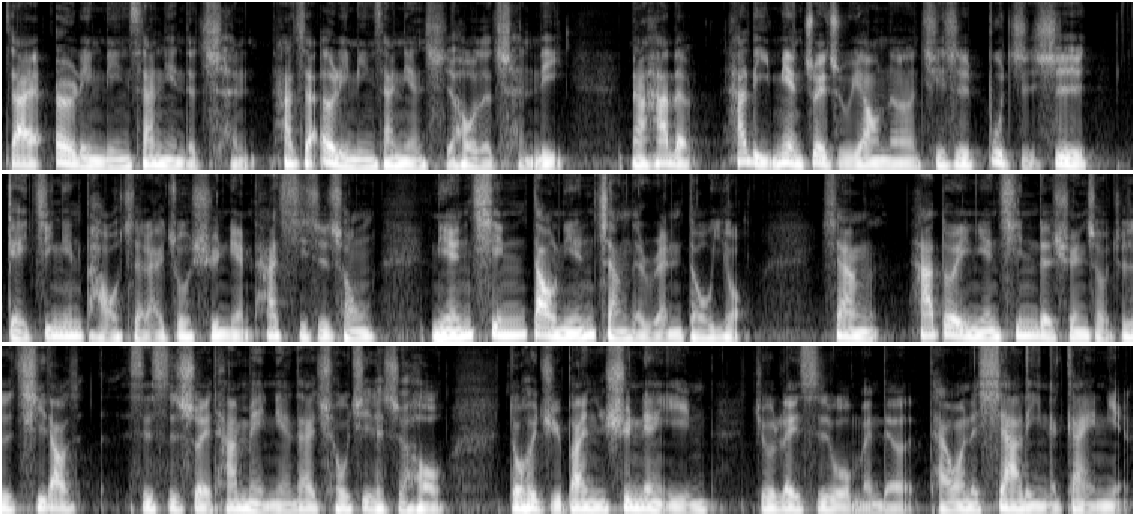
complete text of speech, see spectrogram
在二零零三年的成，它在二零零三年时候的成立。那它的它里面最主要呢，其实不只是给精英跑者来做训练，它其实从年轻到年长的人都有。像他对年轻的选手，就是七到十四岁，他每年在秋季的时候都会举办训练营，就类似我们的台湾的夏令营的概念。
